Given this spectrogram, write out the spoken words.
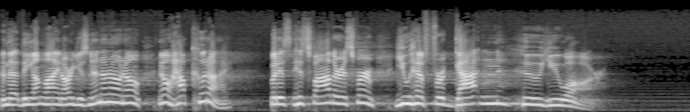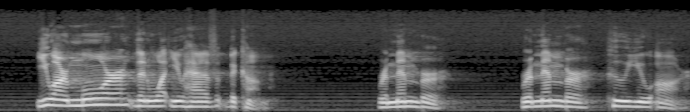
And the, the young lion argues, No, no, no, no, no, how could I? But his, his father is firm. You have forgotten who you are. You are more than what you have become. Remember Remember who you are.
